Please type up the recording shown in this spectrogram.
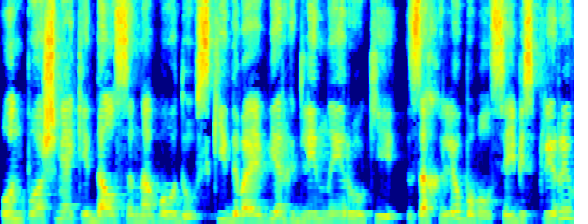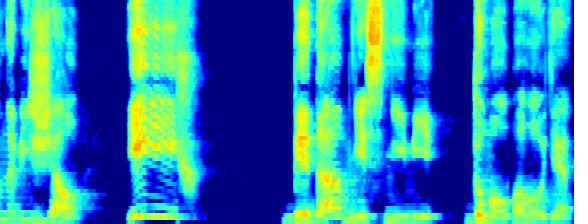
Он плашмя кидался на воду, скидывая вверх длинные руки, захлебывался и беспрерывно визжал. «Их!» «Беда мне с ними», — думал Володя.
